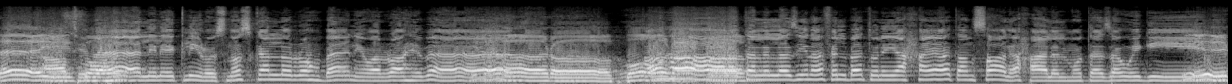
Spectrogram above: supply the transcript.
اعطبها للإكليروس نسكا للرهبان والراهبات يا رب طهارة للذين في البتولية حياة صالحة للمتزوجين.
